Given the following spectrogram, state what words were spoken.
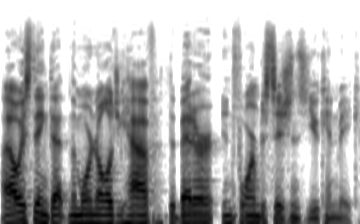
I always think that the more knowledge you have, the better informed decisions you can make.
